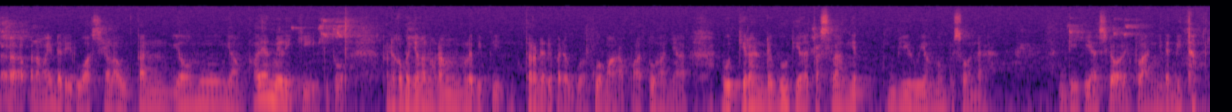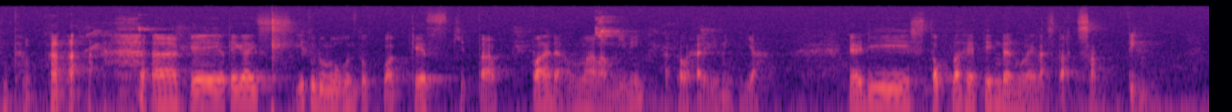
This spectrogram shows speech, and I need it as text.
uh, apa namanya dari luasnya lautan ilmu yang kalian miliki gitu. Karena kebanyakan orang lebih pintar daripada gua. Gua mah apa tuh hanya butiran debu di atas langit biru yang mempesona dihiasi oleh pelangi dan bintang-bintang. Oke oke okay, guys. Itu dulu untuk podcast kita pada malam ini atau hari ini ya. Jadi stoplah hating dan mulailah start something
